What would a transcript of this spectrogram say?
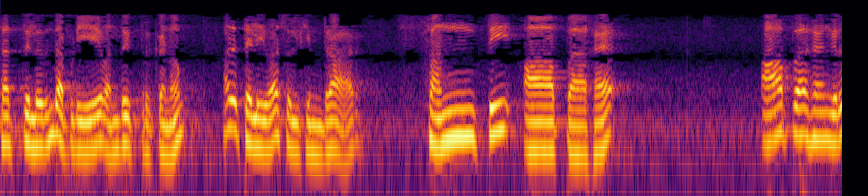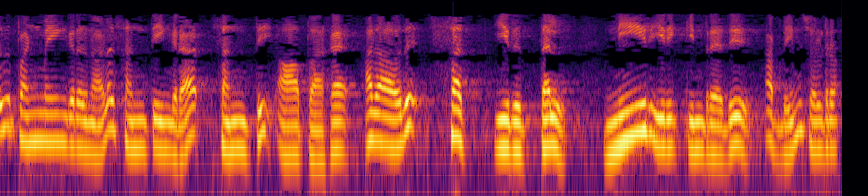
சத்திலிருந்து அப்படியே வந்துட்டு இருக்கணும். அது தெளிவா சொல்கின்றார். சந்தி ஆபக. ஆபகங்கிறது பண்மைங்கிறதுனால சந்திங்கிறார். சந்தி ஆபக. அதாவது சத் இருத்தல். நீர் இருக்கின்றது அப்படின்னு சொல்றோம்.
